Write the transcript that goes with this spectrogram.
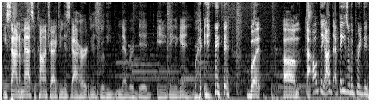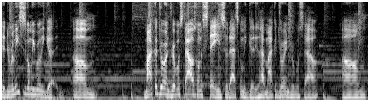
he signed a massive contract and this got hurt and this really never did anything again, right? but um, I don't think I, I, think it's gonna be pretty good. The release is gonna be really good. Um, Michael Jordan dribble style is gonna stay, so that's gonna be good. He'll have Michael Jordan dribble style. Um,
